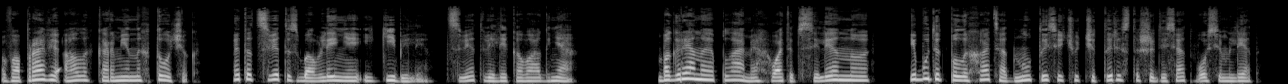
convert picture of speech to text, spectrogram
в оправе алых карминных точек. Это цвет избавления и гибели, цвет великого огня. Багряное пламя охватит Вселенную и будет полыхать одну 1468 лет,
